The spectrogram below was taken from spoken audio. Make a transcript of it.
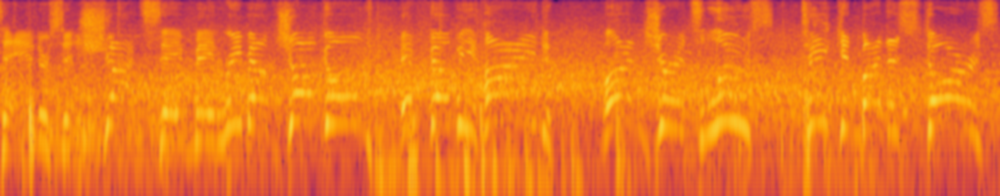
to Anderson. Shot save made. Rebound. Juggled. It fell behind. Oettinger, it's loose. Taken by the Stars.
